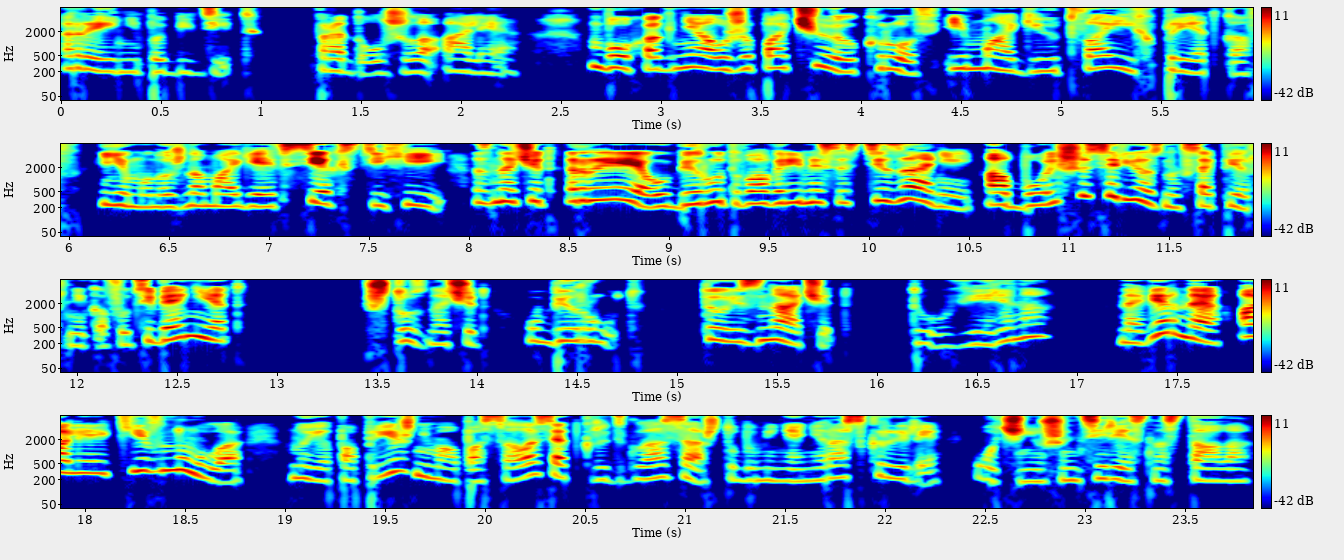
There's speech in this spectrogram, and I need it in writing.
Рэй не победит, продолжила Алия. Бог огня уже почуял кровь и магию твоих предков. Ему нужна магия всех стихий. Значит, Рэя уберут во время состязаний, а больше серьезных соперников у тебя нет. Что значит «уберут»? То и значит, ты уверена? Наверное, Алия кивнула, но я по-прежнему опасалась открыть глаза, чтобы меня не раскрыли. Очень уж интересно стало.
